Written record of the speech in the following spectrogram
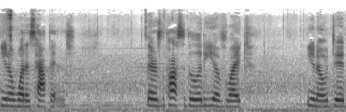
you know what has happened there's the possibility of like you know did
